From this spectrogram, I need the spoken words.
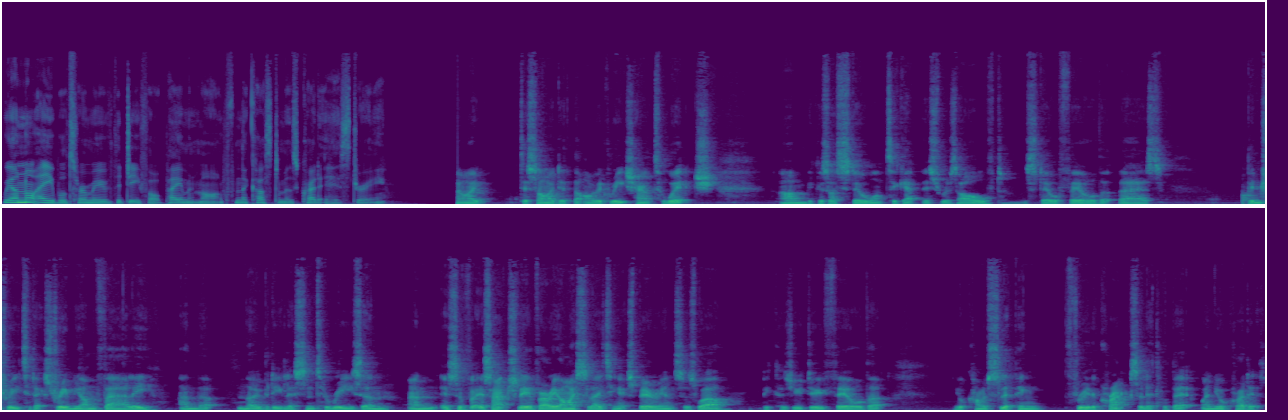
we are not able to remove the default payment mark from the customer's credit history. I decided that I would reach out to Which um, because I still want to get this resolved. Still feel that there's been treated extremely unfairly and that nobody listened to reason. And it's a, it's actually a very isolating experience as well because you do feel that you're kind of slipping through the cracks a little bit when your credit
